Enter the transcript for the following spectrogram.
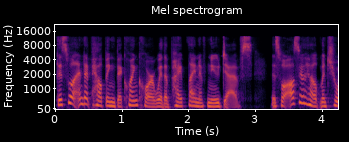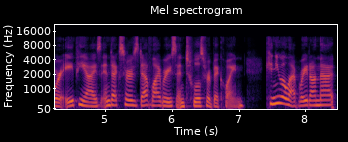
This will end up helping Bitcoin Core with a pipeline of new devs. This will also help mature APIs, indexers, dev libraries, and tools for Bitcoin. Can you elaborate on that?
